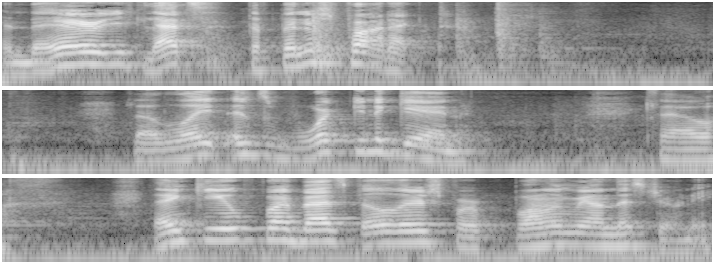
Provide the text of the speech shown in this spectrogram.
And there, you- that's the finished product. The light is working again. So, thank you, my best builders, for following me on this journey.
